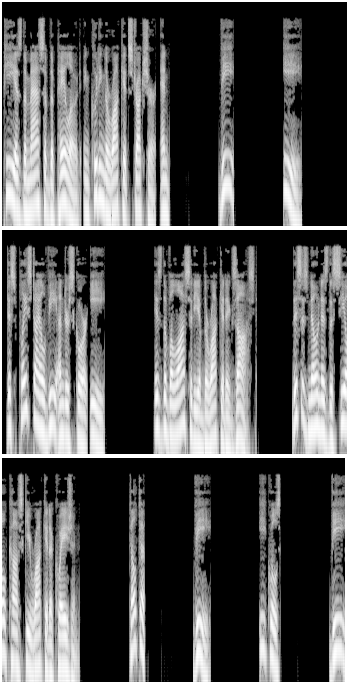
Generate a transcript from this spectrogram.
p is the mass of the payload including the rocket structure, and v e v e is the velocity of the rocket exhaust. This is known as the Tsiolkovsky rocket equation. Delta v equals v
